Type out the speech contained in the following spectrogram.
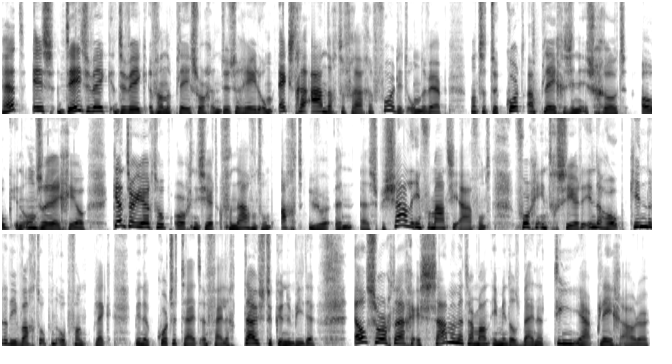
Het is deze week de week van de pleegzorg en dus een reden om extra aandacht te vragen voor dit onderwerp. Want het tekort aan pleeggezinnen is groot, ook in onze regio. Kenter Jeugdhulp organiseert vanavond om 8 uur een uh, speciale informatieavond voor geïnteresseerden in de hoop kinderen die wachten op een opvangplek binnen korte tijd een veilig thuis te kunnen bieden. Els Zorgdrager is samen met haar man inmiddels bijna 10 jaar pleegouder,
